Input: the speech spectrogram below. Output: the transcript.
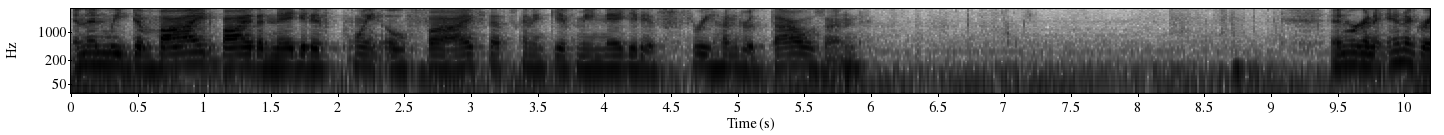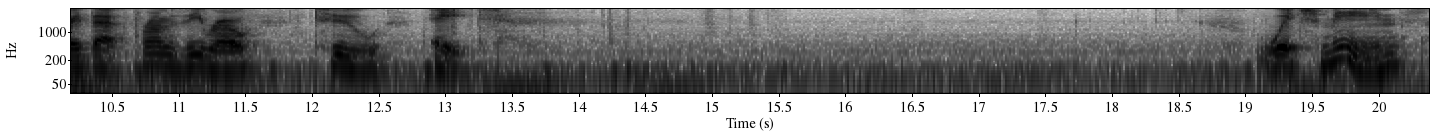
And then we divide by the negative 0.05. That's going to give me negative 300,000. And we're going to integrate that from 0 to 8. Which means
